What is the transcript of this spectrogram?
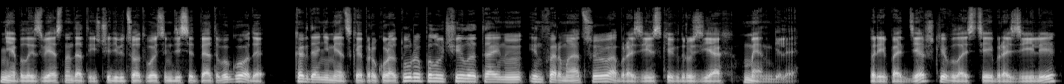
не было известно до 1985 года, когда немецкая прокуратура получила тайную информацию о бразильских друзьях Менгеле. При поддержке властей Бразилии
